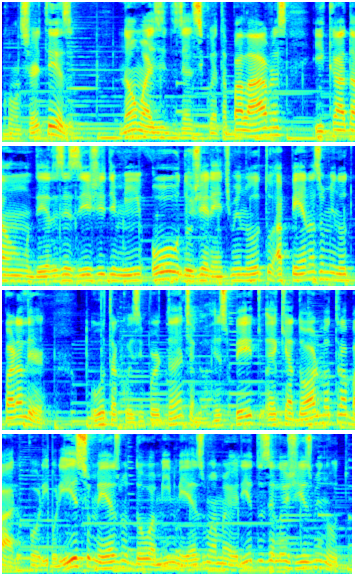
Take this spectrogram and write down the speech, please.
Com certeza. Não mais de 250 palavras e cada um deles exige de mim ou do gerente minuto apenas um minuto para ler. Outra coisa importante a meu respeito é que adoro meu trabalho, por isso mesmo dou a mim mesmo a maioria dos elogios minuto.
